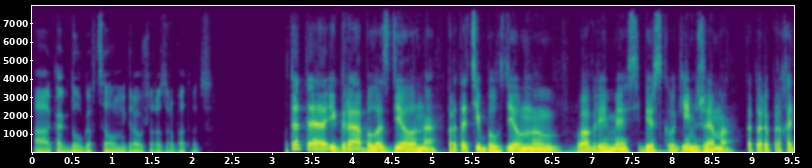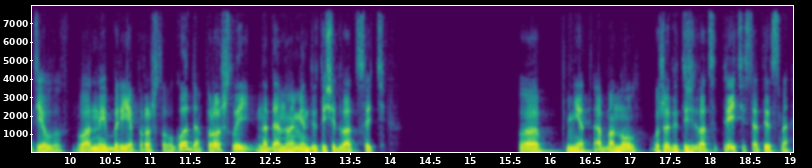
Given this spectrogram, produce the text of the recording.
А как долго в целом игра уже разрабатывается? Вот эта игра была сделана, прототип был сделан во время сибирского геймджема, который проходил в ноябре прошлого года. Прошлый, на данный момент 2020... Э, нет, обманул, уже 2023, соответственно.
